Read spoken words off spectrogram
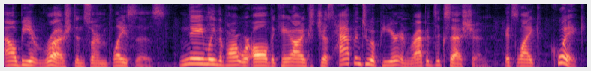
albeit rushed in certain places namely the part where all the Chaotix just happen to appear in rapid succession. It's like, quick,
